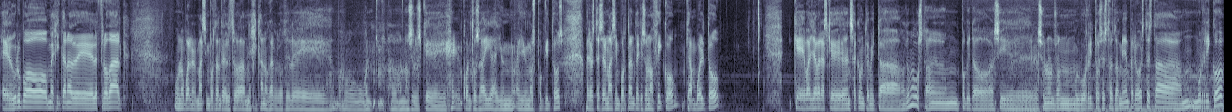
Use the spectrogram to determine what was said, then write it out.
El grupo mexicano de Electrodark. Uno, bueno, el más importante del Electrodark mexicano, claro. Lo que le- bueno, no, sé los que cuántos hay, hay, un- hay unos poquitos, pero este es el más importante, que son Hocico, que han vuelto que vaya verás que han sacado un temita que me gusta, eh, un poquito así, eh, son, son muy burritos estos también, pero este está muy rico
